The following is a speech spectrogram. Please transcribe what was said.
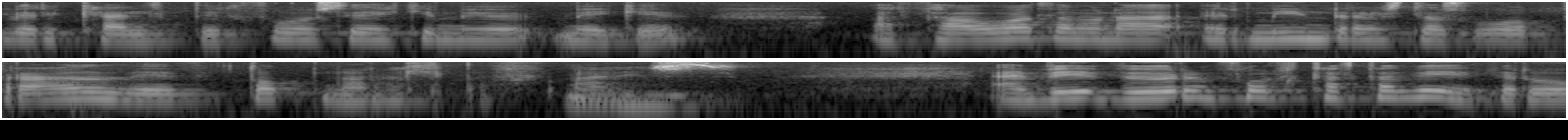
verið kældir þó að sé ekki mjög mikið að þá allavega er mín reynsla svo að bræðið dopnar alltaf mhm. aðeins mm. En við vörum fólk alltaf við. Þegar þú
